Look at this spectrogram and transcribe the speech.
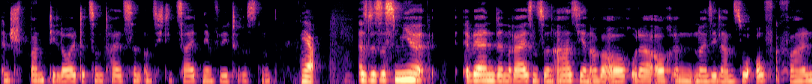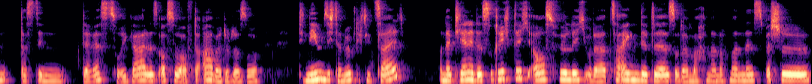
entspannt die Leute zum Teil sind und sich die Zeit nehmen für die Touristen. Ja, also das ist mir während den Reisen so in Asien, aber auch oder auch in Neuseeland so aufgefallen, dass denen der Rest so egal ist, auch so auf der Arbeit oder so. Die nehmen sich dann wirklich die Zeit und erklären dir das richtig ausführlich oder zeigen dir das oder machen dann nochmal eine Special,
